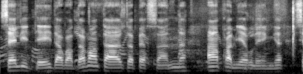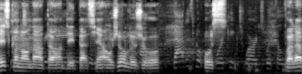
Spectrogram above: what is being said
C'est l'idée d'avoir davantage de personnes en première ligne. C'est ce que l'on entend des patients au jour le jour. Voilà,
